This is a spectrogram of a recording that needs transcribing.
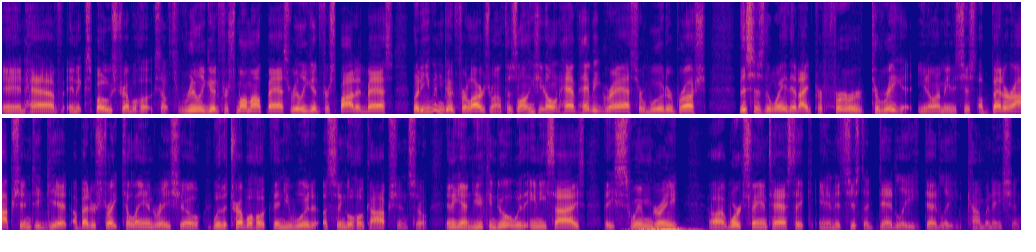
and have an exposed treble hook. So it's really good for smallmouth bass, really good for spotted bass, but even good for largemouth. As long as you don't have heavy grass or wood or brush, this is the way that I'd prefer to rig it. You know, I mean, it's just a better option to get a better strike to land ratio with a treble hook than you would a single hook option. So, and again, you can do it with any size. They swim great, uh, works fantastic, and it's just a deadly, deadly combination.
